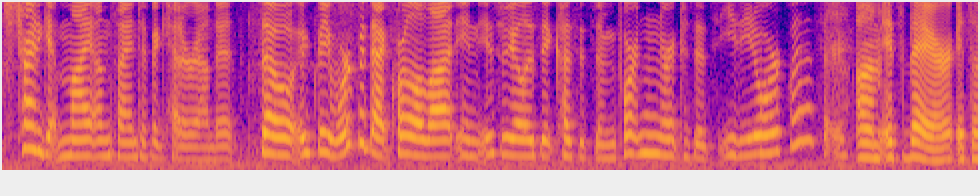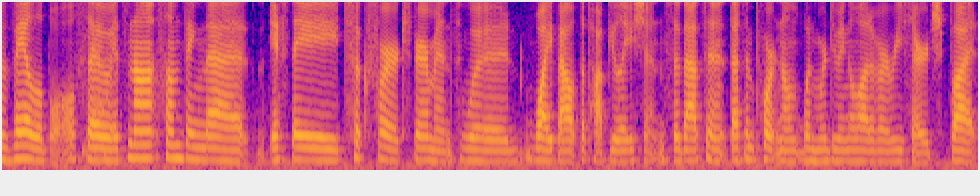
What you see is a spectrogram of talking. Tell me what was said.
just trying to get my unscientific head around it. So they work with that coral a lot in Israel, is it because it's important or because it's easy to work with, or Um, it's there, it's available. So it's not something that if they took for experiments would wipe out the population. So that's a, that's important when we're doing a lot of our research, but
